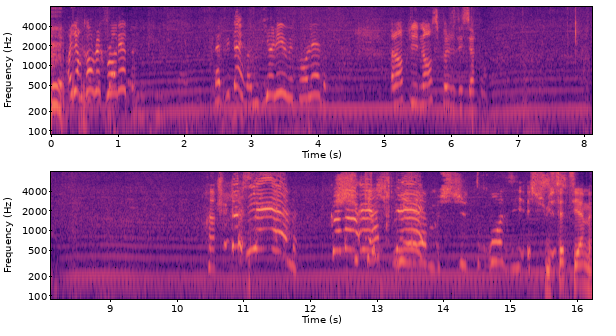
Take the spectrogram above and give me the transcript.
Oh, il y a encore Rick Rolled! Mais putain, il va nous violer, Rick Rolled! Ah non, puis non, c'est pas juste des cercles. Je suis deuxième! Je suis quatrième, je suis troisième, Je suis septième.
